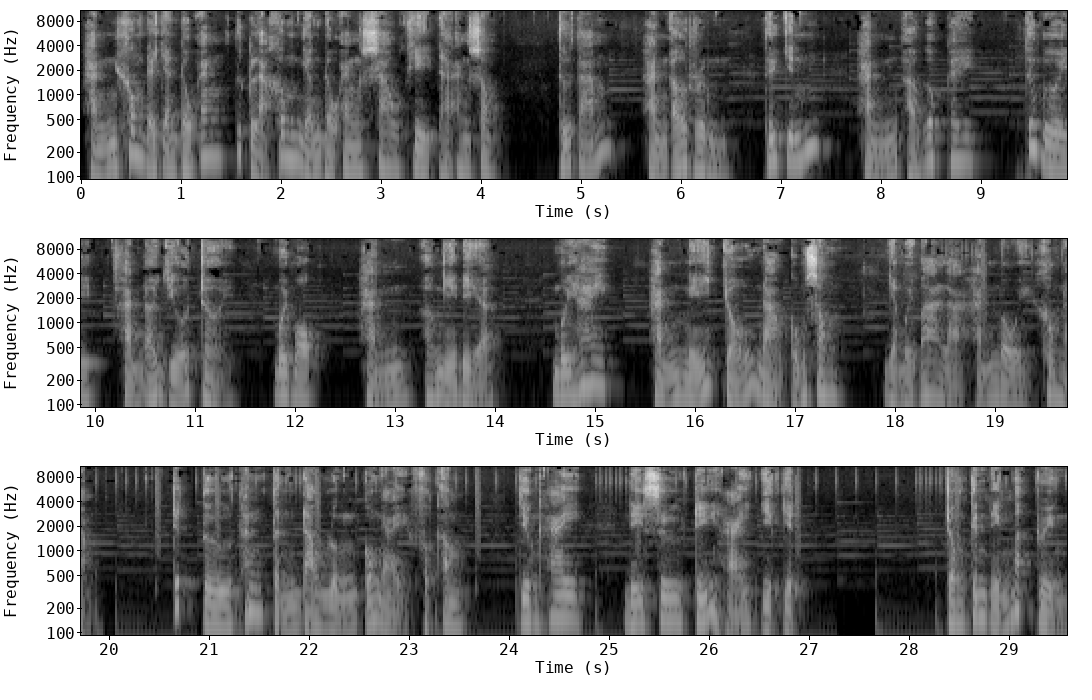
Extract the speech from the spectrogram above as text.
hạnh không để dành đồ ăn, tức là không nhận đồ ăn sau khi đã ăn xong. Thứ tám, hạnh ở rừng. Thứ chín, hạnh ở gốc cây. Thứ mười, hạnh ở giữa trời. Mười một, hạnh ở nghĩa địa. Mười hai, hạnh nghỉ chỗ nào cũng xong. Và mười ba là hạnh ngồi không nằm. Trích từ thanh tịnh đạo luận của Ngài Phật Âm chương 2 Ni sư Trí Hải Diệt Dịch Trong kinh điển Bắc truyền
